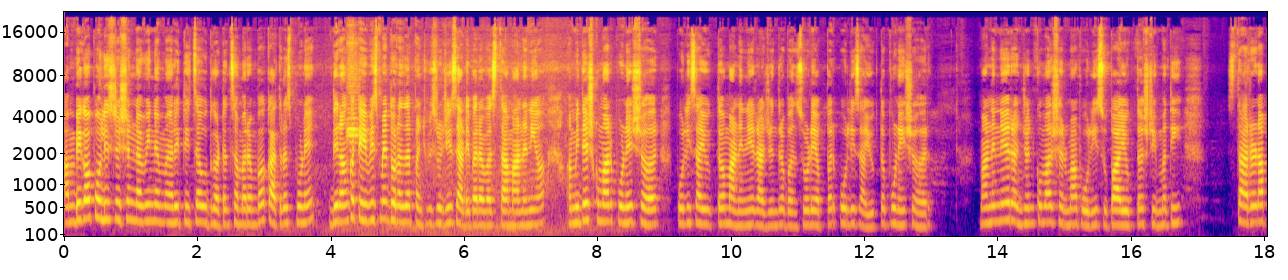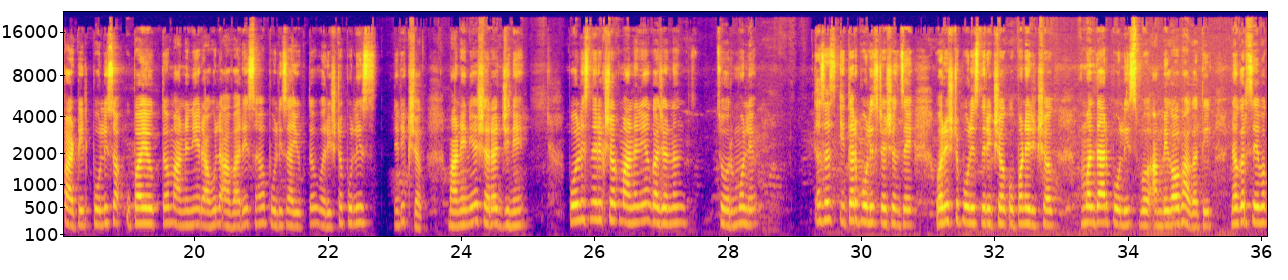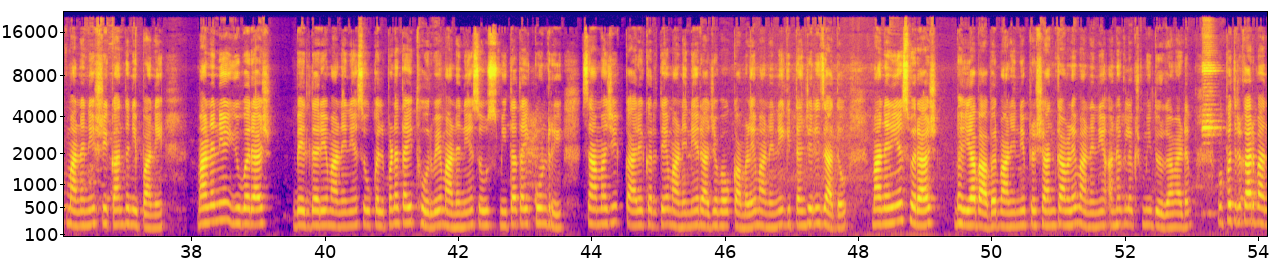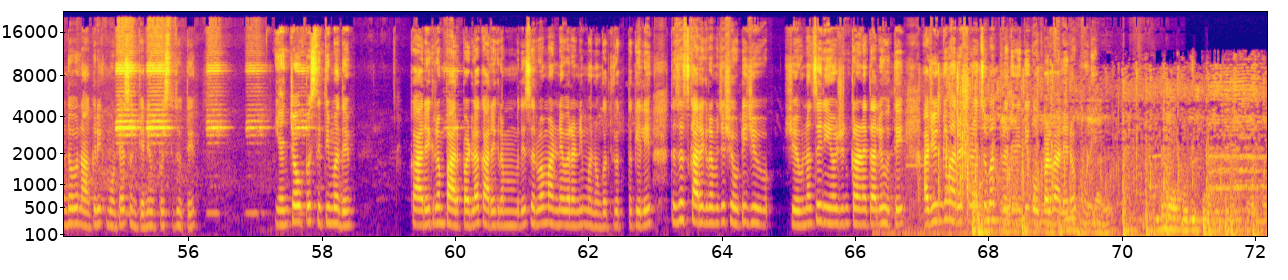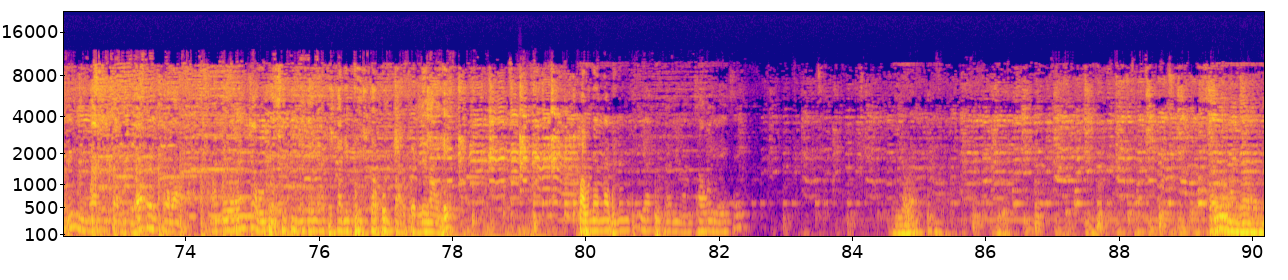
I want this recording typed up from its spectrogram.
Ambegaon police station नवीन इमारतीचा उद्घाटन समारंभ कात्रज पुणे. दिनांक तेवीस मे दोन हजार पंचवीस रोजी साडेबारा वाजता. माननीय अमितेश कुमार पुणे शहर पोलीस आयुक्त. माननीय राजेंद्र बनसोडे अप्पर पोलीस आयुक्त पुणे शहर. माननीय रंजन कुमार शर्मा पोलीस उपायुक्त. श्रीमती स्तारणा पाटील पोलीस उपायुक्त. माननीय राहुल आवारेसह पोलीस आयुक्त वरिष्ठ पोलीस निरीक्षक. माननीय शरद जिने पोलीस निरीक्षक. माननीय गजानन चोरमोले तसेच इतर पोलीस स्टेशनचे वरिष्ठ पोलीस निरीक्षक उपनिरीक्षक अंमलदार पोलीस व आंबेगाव भागातील नगरसेवक माननीय श्रीकांत निपाणे माननीय युवराज बेलदरे माननीय सौ कल्पनाताई थोरवे माननीय सौ स्मिताताई कोंढरे सामाजिक कार्यकर्ते माननीय राजाभाऊ कांबळे माननीय गीतांजली जाधव माननीय स्वराज भैया बाबर माननीय प्रशांत कांबळे माननीय अनकलक्ष्मी दुर्गा मॅडम व पत्रकार बांधव नागरिक मोठ्या संख्येने उपस्थित होते. यांच्या उपस्थितीमध्ये कार्यक्रम पार पडला. कार्यक्रमामध्ये सर्व मान्यवरांनी मनोगत व्यक्त केले. तसेच कार्यक्रमाच्या शेवटी जीव जेवणाचे नियोजन करण्यात आले होते. अजिंक्य महाराष्ट्रासोबत प्रतिनिधी गोपाळ भालेराव पुणे. मान्यवरांच्या उपस्थितीमध्ये या ठिकाणी फूस कापून पार पडलेला आहे पाहुण्यांना विनंती या ठिकाणी मंचावर यायचे Oh my God.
